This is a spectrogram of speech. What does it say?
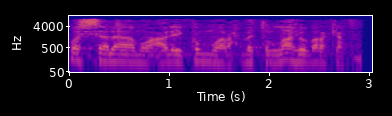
والسلام عليكم ورحمة الله وبركاته.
